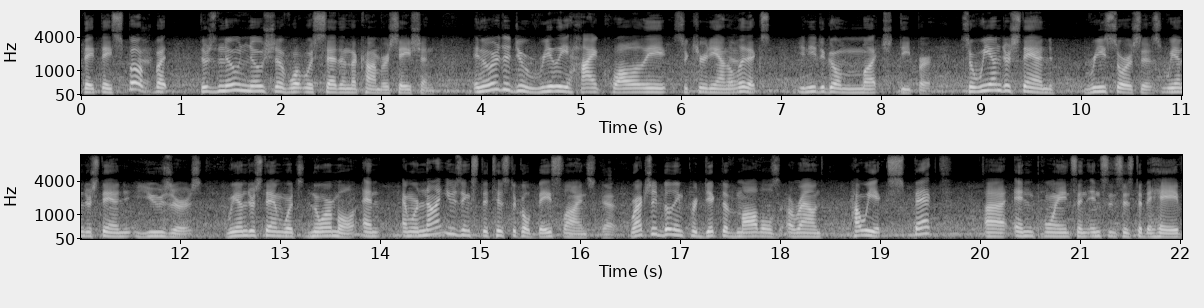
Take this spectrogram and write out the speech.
they, they spoke, yeah. but there's no notion of what was said in the conversation. In order to do really high quality security analytics, yeah. you need to go much deeper. So we understand resources, we understand users, we understand what's normal, and, and we're not using statistical baselines. Yeah. We're actually building predictive models around how we expect uh, endpoints and instances to behave,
